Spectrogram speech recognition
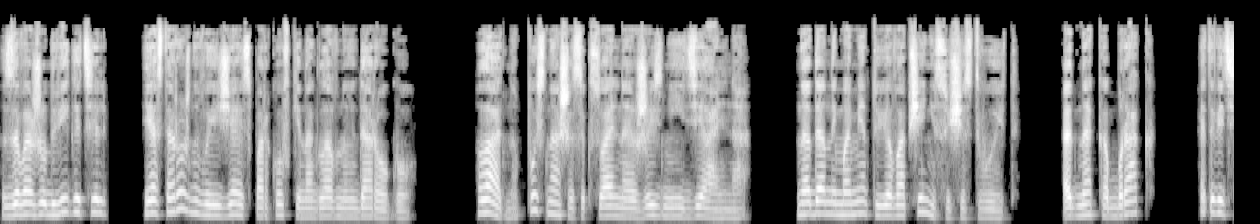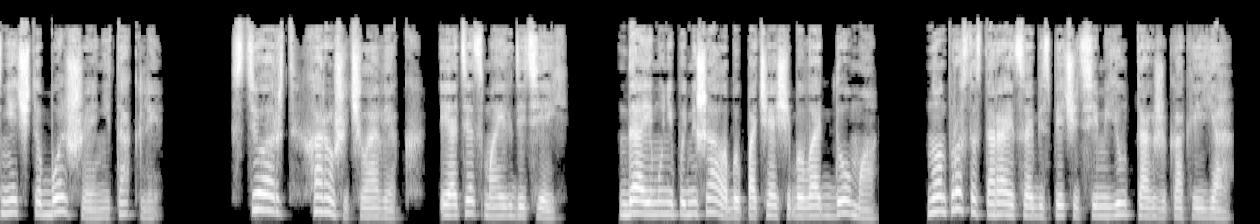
завожу двигатель и осторожно выезжаю с парковки на главную дорогу. Ладно, пусть наша сексуальная жизнь не идеальна. На данный момент ее вообще не существует. Однако брак это ведь нечто большее, не так ли? Стюарт хороший человек и отец моих детей. Да, ему не помешало бы почаще бывать дома, но он просто старается обеспечить семью так же, как и я.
